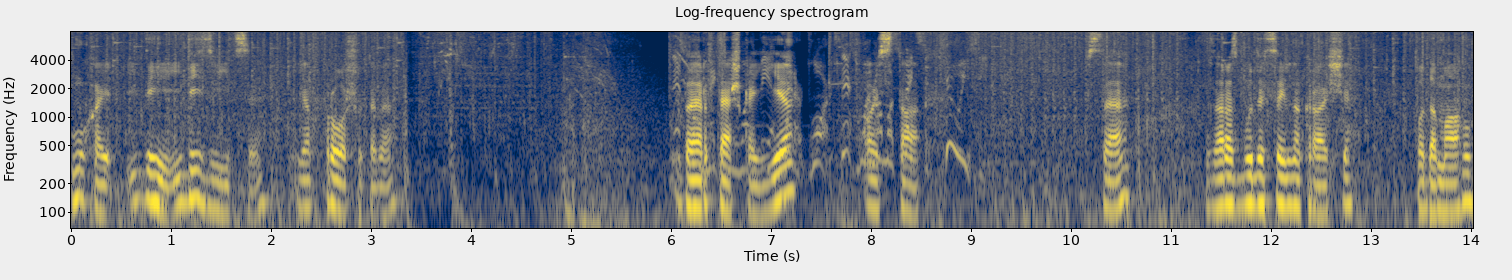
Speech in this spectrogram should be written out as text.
Муха, іди, іди звідси. Я прошу тебе. БРТшка є. Ось так. Все. Зараз буде сильно краще. По дамагу.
